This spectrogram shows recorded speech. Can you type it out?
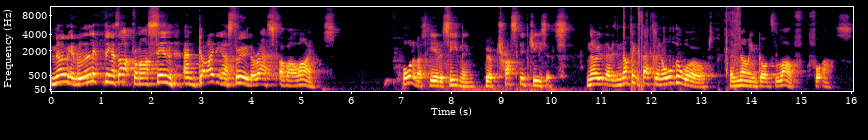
know Him lifting us up from our sin and guiding us through the rest of our lives. All of us here this evening who have trusted Jesus know that there is nothing better in all the world than knowing God's love for us.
